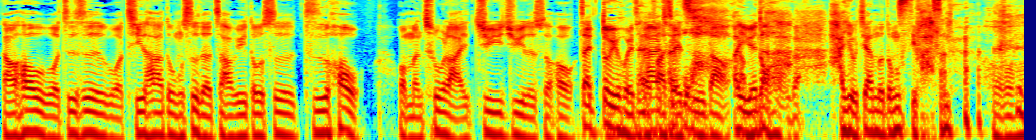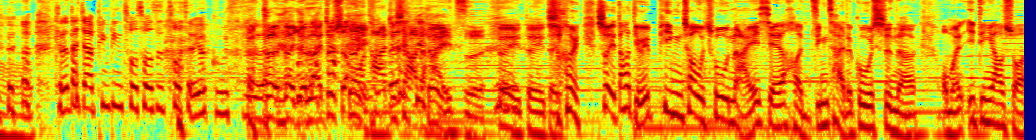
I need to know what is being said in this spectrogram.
然后我就是我其他同事的遭遇都是之后我们出来聚一聚的时候。再对回才发现，才知道，哇哎，原来还有这样的东西发生。哦 可能大家拼拼凑凑是凑成一个故事。真的，原来就是哦，他就是他的孩子。对对对，所以，所以到底会拼凑出哪一些很精彩的故事呢？我们一定要说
